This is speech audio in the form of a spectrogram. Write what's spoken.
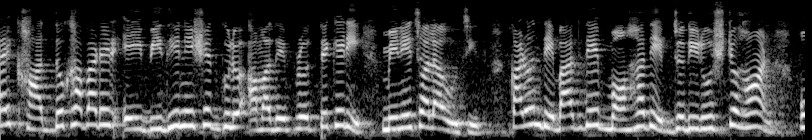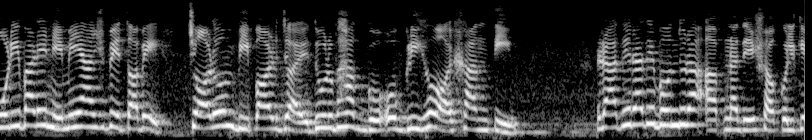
তাই খাদ্য খাবারের এই বিধিনিষেধগুলো আমাদের প্রত্যেকেরই মেনে চলা উচিত। কারণ দেবাদিদেব মহাদেব যদি রুষ্ট হন, পরিবারে নেমে আসবে তবে চরম বিপর্যয়, দুর্ভাগ্য ও গৃহ অশান্তি। রাধে রাধে বন্ধুরা, আপনাদের সকলকে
